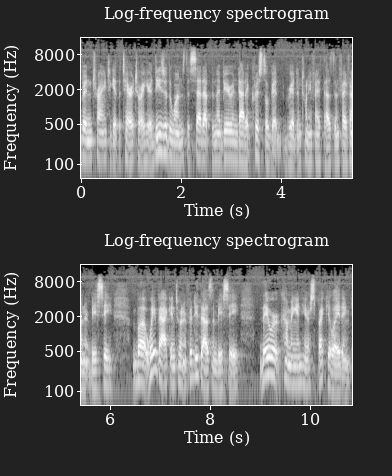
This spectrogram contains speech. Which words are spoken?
been trying to get the territory here. These are the ones that set up the Nibiruan Diodic crystal grid in 25,500 BC. But way back in 250,000 BC, they were coming in here speculating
